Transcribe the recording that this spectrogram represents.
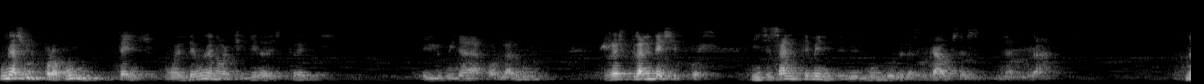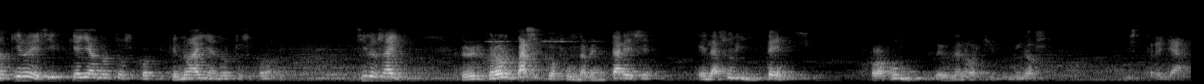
Un azul profundo, intenso, como el de una noche llena de estrellas, e iluminada por la luna. Resplandece, pues, incesantemente en el mundo de las causas naturales. No quiero decir que, haya otros, que no hayan otros colores. Sí los hay, pero el color básico fundamental es el azul intenso profundo de una noche luminosa estrellada.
